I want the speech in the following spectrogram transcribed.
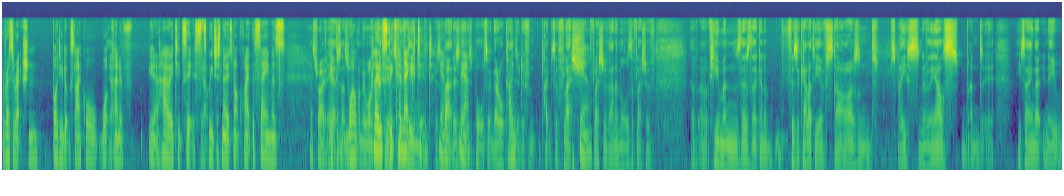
a resurrection body looks like or what yeah. kind of you know how it exists. We just know it's not quite the same as. That's right. Yes, that's well, what, I mean, one closely connected. Is about, isn't it? It's Paul saying there are all kinds of different types of flesh. The flesh of animals, the flesh of, of, of humans. There's the kind of physicality of stars and space and everything else. And uh, he's saying that you know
